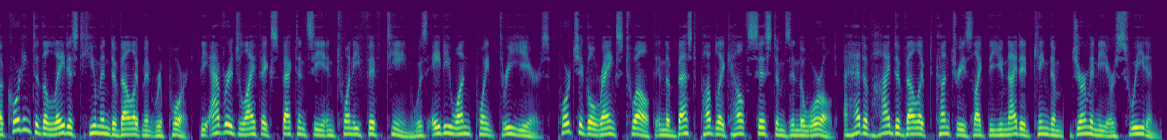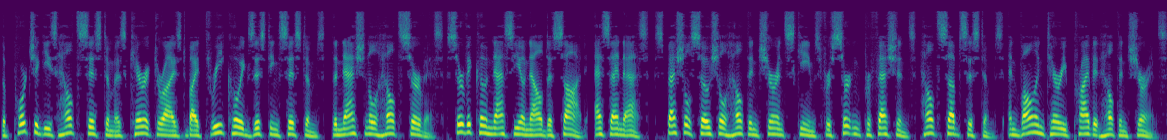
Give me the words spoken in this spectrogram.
According to the latest Human Development Report, the average life expectancy in 2015 was 81.3 years. Portugal ranks 12th in the best public health systems in the world, ahead of high developed countries like the United Kingdom, Germany, or Sweden. The Portuguese health system is characterized by three coexisting systems the National Health Service, Serviço Nacional de Saúde, SNS, special social health insurance schemes for certain professions, health subsystems, and voluntary private health insurance.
